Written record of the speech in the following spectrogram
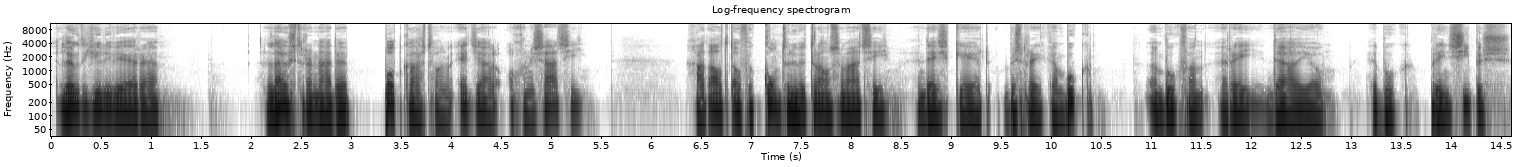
Leuk dat jullie weer uh, luisteren naar de podcast van Agile Organisatie. Gaat altijd over continue transformatie. En deze keer bespreek ik een boek. Een boek van Ray Dalio. Het boek Principes.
